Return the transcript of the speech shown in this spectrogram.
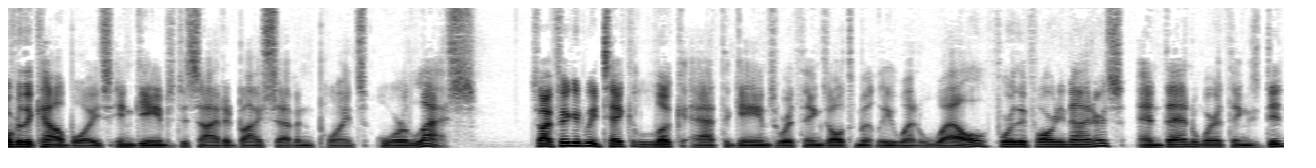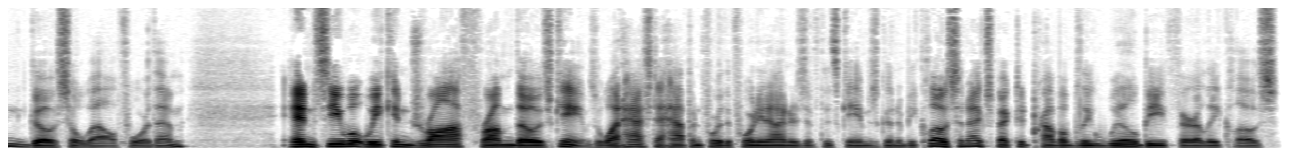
over the Cowboys in games decided by 7 points or less. So I figured we'd take a look at the games where things ultimately went well for the 49ers and then where things didn't go so well for them and see what we can draw from those games. What has to happen for the 49ers if this game is going to be close and I expect it probably will be fairly close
